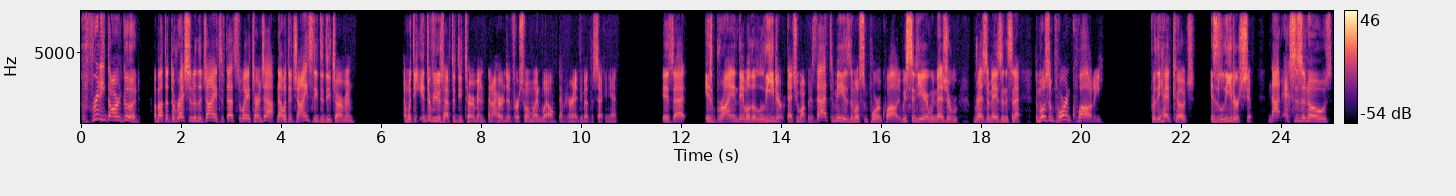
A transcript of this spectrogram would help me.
pretty darn good about the direction of the Giants if that's the way it turns out. Now, what the Giants need to determine and what the interviews have to determine, and I heard the first one went well, haven't heard anything about the second yet, is that is Brian Daboll the leader that you want? Because that to me is the most important quality. We sit here and we measure resumes and this and that. The most important quality for the head coach is leadership, not X's and O's,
